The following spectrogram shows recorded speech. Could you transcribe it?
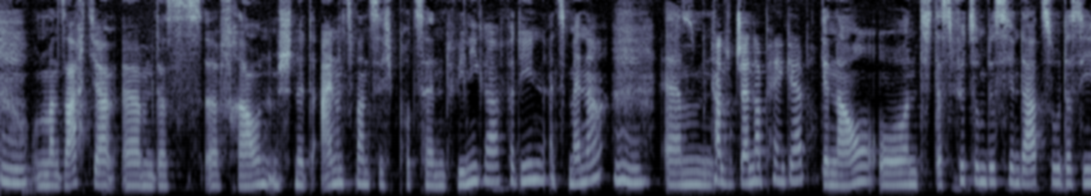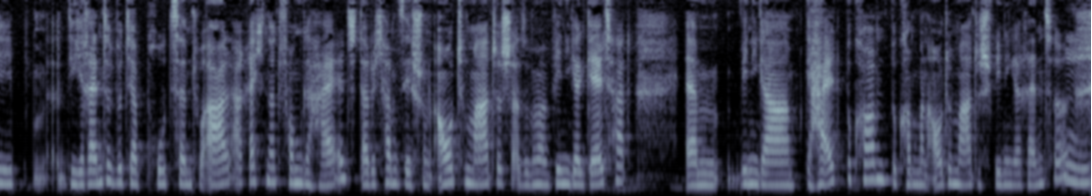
Mhm. Und man sagt ja, ähm, dass äh, Frauen im Schnitt 21 Prozent weniger verdienen als Männer. Mhm. Ähm, bekannte Gender Pay Gap. Genau. Und das führt so ein bisschen dazu, dass sie, die Rente wird ja prozentual errechnet vom Gehalt. Dadurch haben sie schon automatisch, also wenn man weniger Geld hat, ähm, weniger Gehalt bekommt, bekommt man automatisch weniger Rente. Mhm.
